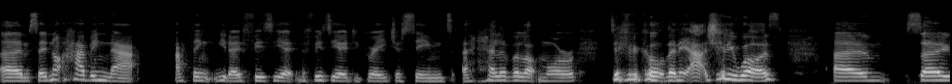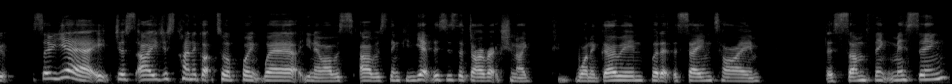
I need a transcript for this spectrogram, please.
Um, so not having that i think you know physio the physio degree just seemed a hell of a lot more difficult than it actually was. Um, so so yeah it just i just kind of got to a point where you know i was i was thinking yep yeah, this is the direction i want to go in but at the same time there's something missing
